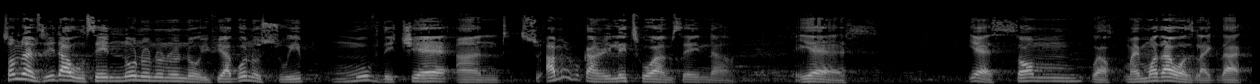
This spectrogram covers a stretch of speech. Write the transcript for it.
Sometimes leader will say, no, no, no, no, no. If you are going to sweep, move the chair and, how many people can relate to what I'm saying now? Yes. Yes, some, well, my mother was like that.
